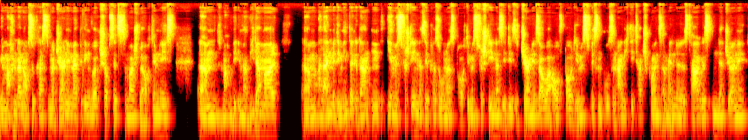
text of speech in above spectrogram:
Wir machen dann auch so Customer Journey Mapping Workshops jetzt zum Beispiel auch demnächst. Ähm, das machen wir immer wieder mal. Ähm, allein mit dem Hintergedanken, ihr müsst verstehen, dass ihr Personas braucht. Ihr müsst verstehen, dass ihr diese Journey sauer aufbaut. Ihr müsst wissen, wo sind eigentlich die Touchpoints am Ende des Tages in der Journey,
